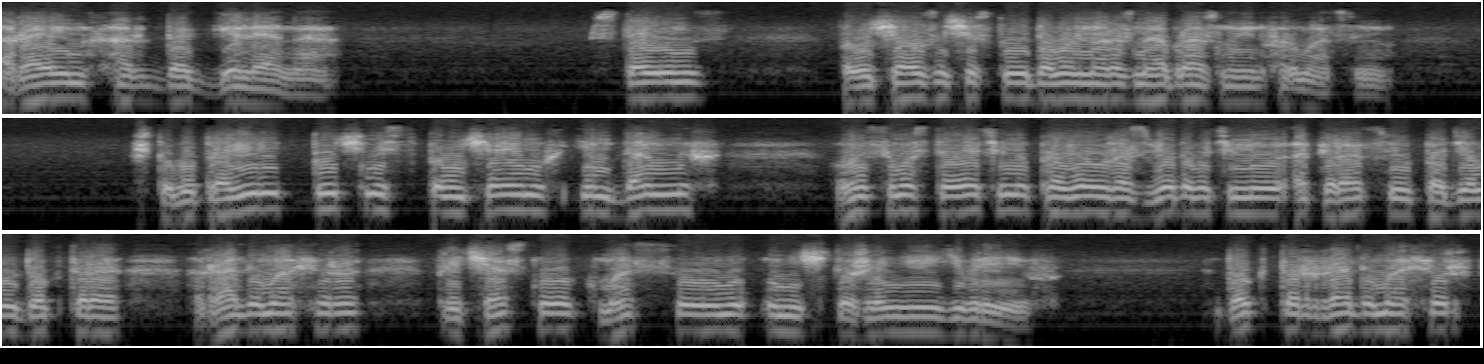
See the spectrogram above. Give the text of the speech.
Рейнхарда Гелена. Стейнс получал зачастую довольно разнообразную информацию – чтобы проверить точность получаемых им данных, он самостоятельно провел разведывательную операцию по делу доктора Радемахера, причастного к массовому уничтожению евреев. Доктор Радемахер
